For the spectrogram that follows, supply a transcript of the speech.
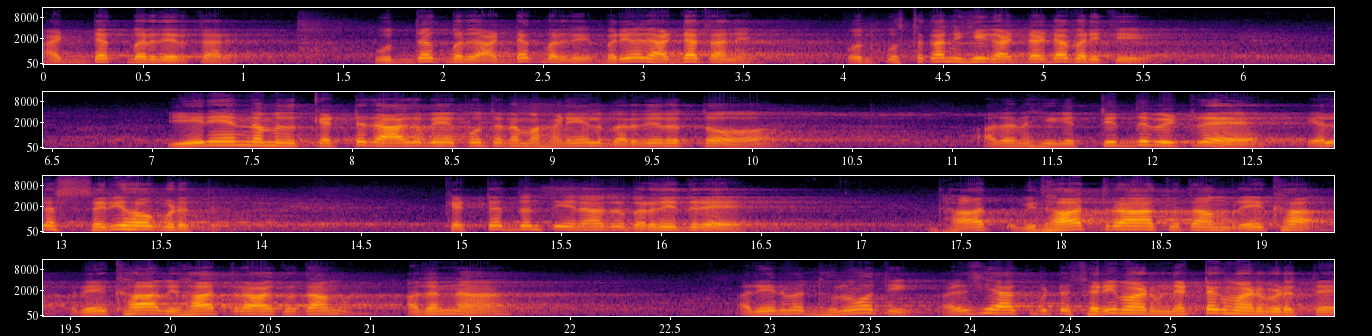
ಅಡ್ಡಕ್ಕೆ ಬರೆದಿರ್ತಾರೆ. ಉದ್ದಕ್ಕೆ ಬರೆದು, ಅಡ್ಡಕ್ಕೆ ಬರೆದಿ ಬರೆಯೋದು ಅಡ್ಡ ತಾನೆ. ಒಂದು ಪುಸ್ತಕನ ಹೀಗೆ ಅಡ್ಡಡ್ಡ ಬರಿತೀವಿ. ಏನೇನು ನಮ್ಮದು ಕೆಟ್ಟದಾಗಬೇಕು ಅಂತ ನಮ್ಮ ಹಣೆಯಲ್ಲಿ ಬರೆದಿರುತ್ತೋ ಅದನ್ನು ಹೀಗೆ ತಿದ್ದು ಬಿಟ್ಟರೆ ಎಲ್ಲ ಸರಿ ಹೋಗ್ಬಿಡುತ್ತೆ. ಕೆಟ್ಟದ್ದಂತ ಏನಾದರೂ ಬರೆದಿದ್ದರೆ ಧಾತ್ ವಿಧಾತ್ರಾಕೃತಾಂ ರೇಖಾ ರೇಖಾ ವಿಧಾತ್ರಾಕೃತಾಂ ಅದನ್ನು ಅದೇನು ಧುನೋತಿ ಅಳಿಸಿ ಹಾಕಿಬಿಟ್ಟು ಸರಿ ಮಾಡಿ, ನೆಟ್ಟಗೆ ಮಾಡಿಬಿಡುತ್ತೆ.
